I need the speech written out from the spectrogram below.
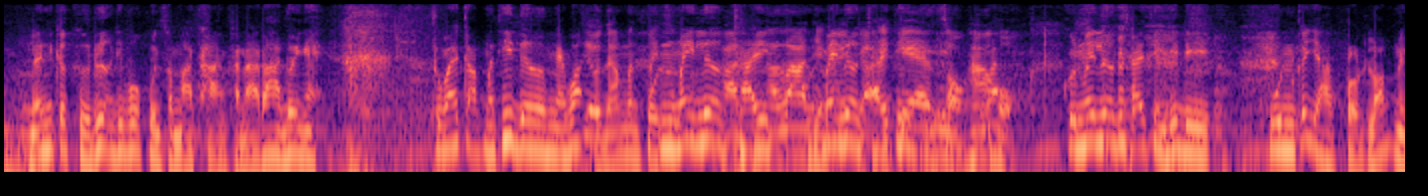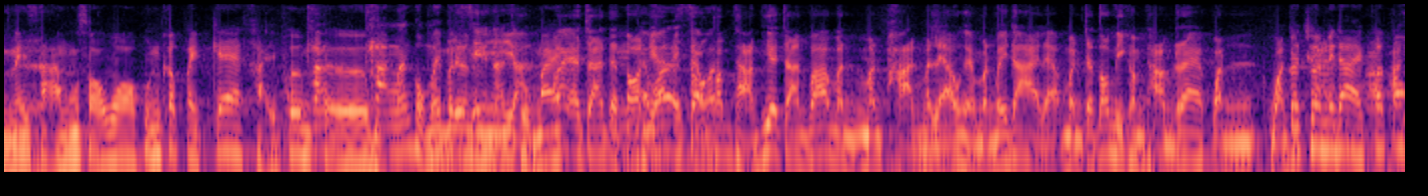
ำและนี่ก็คือเรื่องที่พวกคุณสมาทานคณะราษฎรด้วยไงถูกไหมกลับมาที่เดิมไงว่าเดี๋ยวนะมันไปคุณไม่เลือกใช้สมาทานคณะราษฎรคุณไม่เลือกใช้ที่ยังไงกับไอ้แก้ดีสองห้าหก คุณไม่เลือกใช้สิ่งที่ดี คุณก็อยากปลดล็อกหนึ่งในสามของสว คุณก็ไปแก้ไขเพิ่มทางเติมทางนั้นผมไม่ปฏิเสธนะอาจารย์ถูกไหมไม่อาจารย์แต่ตอนเนี้ยแต่ว่าไอ้สองแต่ว่าคำถามที่อาจารย์ว่ามันมันผ่านมาแล้วไงมันไม่ได้แล้ว มันจะต้องมีคำถามแรกวันวันที่ก็ช่วยไม่ได้ก็ต้อง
